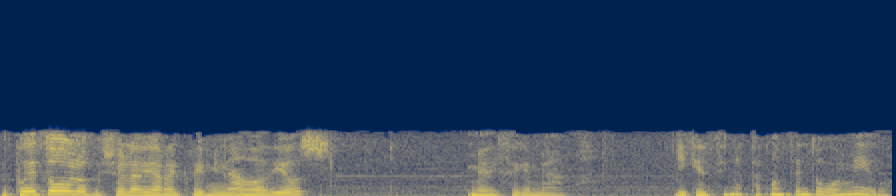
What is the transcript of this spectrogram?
Después de todo lo que yo le había recriminado a Dios, me dice que me ama y que encima está contento conmigo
